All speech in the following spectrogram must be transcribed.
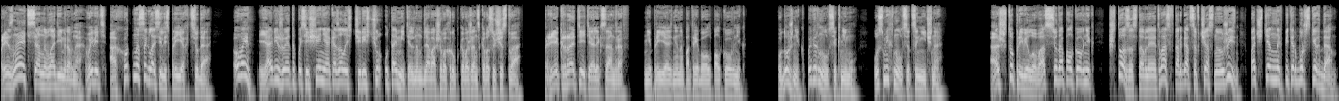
признаетесь, Анна Владимировна, вы ведь охотно согласились приехать сюда. Увы, я вижу, это посещение оказалось чересчур утомительным для вашего хрупкого женского существа. Прекратите, Александров!» — неприязненно потребовал полковник. Художник повернулся к нему, усмехнулся цинично. «А что привело вас сюда, полковник? Что заставляет вас вторгаться в частную жизнь почтенных петербургских дам?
